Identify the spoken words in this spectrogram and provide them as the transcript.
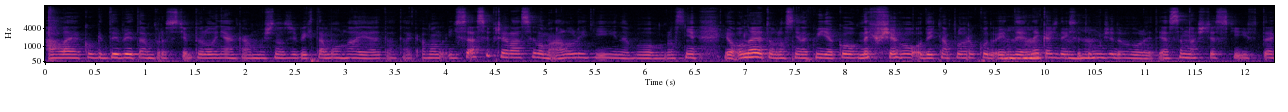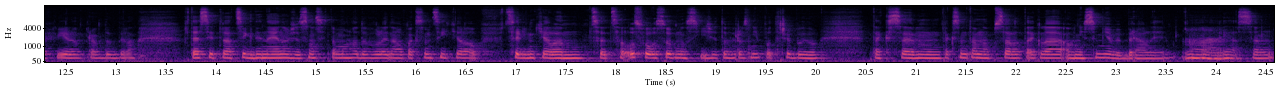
ale jako kdyby tam prostě bylo nějaká možnost, že bych tam mohla jet a tak. A on, jí se asi přihlásilo málo lidí, nebo vlastně, jo, ono je to vlastně takový jako nech všeho, odejít na půl roku do Indie, mm-hmm. ne každý mm-hmm. si to mhm. může dovolit. Já jsem naštěstí v té chvíli opravdu byla v té situaci, kdy nejenom, že jsem si to mohla dovolit, naopak jsem cítila celým tělem, celou svou osobností, že to hrozně potřebuju, tak jsem, tak jsem tam napsala takhle a oni si mě vybrali. Mm-hmm. A já jsem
